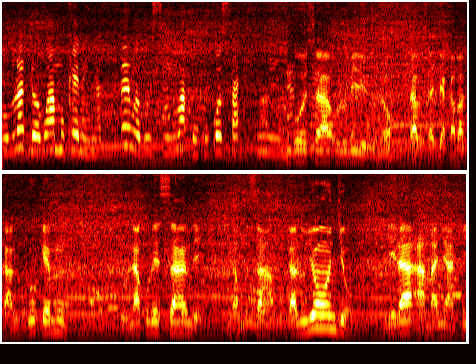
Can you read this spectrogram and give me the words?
obulwadde obwamukenenya ffe bwe businga okukosa nnyo ngoosa olubiri luno ssaabasajja kabaka alutuukemu ku lunaku lw'essande nga musanvu nga luyonjo era amanya nti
